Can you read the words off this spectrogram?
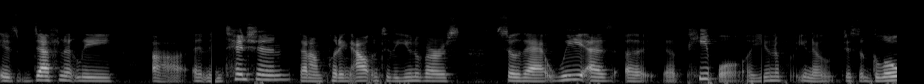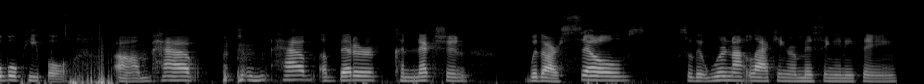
is definitely uh, an intention that I'm putting out into the universe so that we as a, a people, a unif- you know, just a global people, um, have have a better connection with ourselves so that we're not lacking or missing anything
